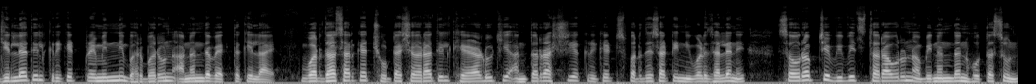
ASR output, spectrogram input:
जिल्ह्यातील क्रिकेटप्रेमींनी भरभरून आनंद व्यक्त केला आहे. वर्धासारख्या छोट्या शहरातील खेळाडूची आंतरराष्ट्रीय क्रिकेट स्पर्धेसाठी निवड झाल्याने सौरभचे विविध स्तरावरून अभिनंदन होत असून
